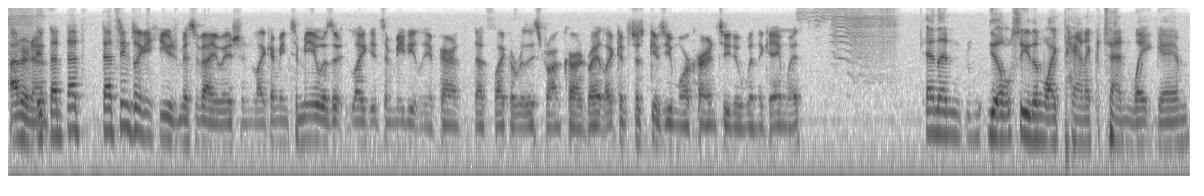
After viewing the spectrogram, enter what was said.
I don't know. That that that seems like a huge misevaluation. Like I mean, to me, it was uh, like it's immediately apparent that that's like a really strong card, right? Like it just gives you more currency to win the game with. And then you'll see them like panic ten late game.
